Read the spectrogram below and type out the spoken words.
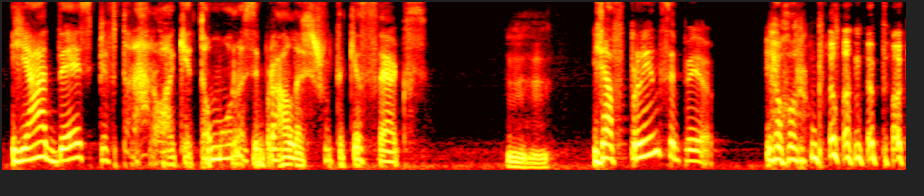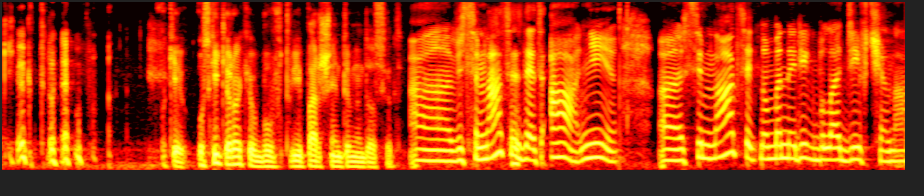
Я десь півтора роки тому розібралась, що таке секс. Угу. Я, в принципі, його робила не так, як треба. Окей, у скільки років був твій перший інтимний досвід? А, 18, здається. А, ні. е, 17, ну в мене рік була дівчина.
